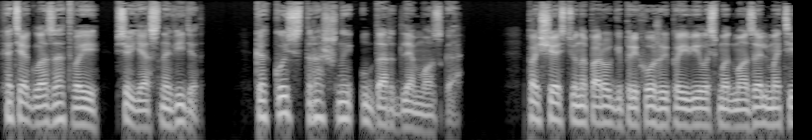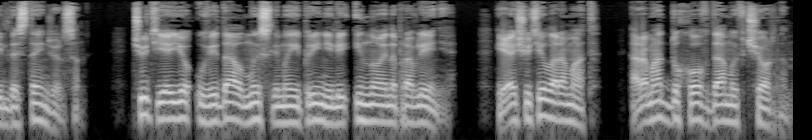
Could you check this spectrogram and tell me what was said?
хотя глаза твои все ясно видят. Какой страшный удар для мозга. По счастью, на пороге прихожей появилась мадемуазель Матильда Стенджерсон. Чуть я ее увидал, мысли мои приняли иное направление. Я ощутил аромат, аромат духов дамы в черном.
